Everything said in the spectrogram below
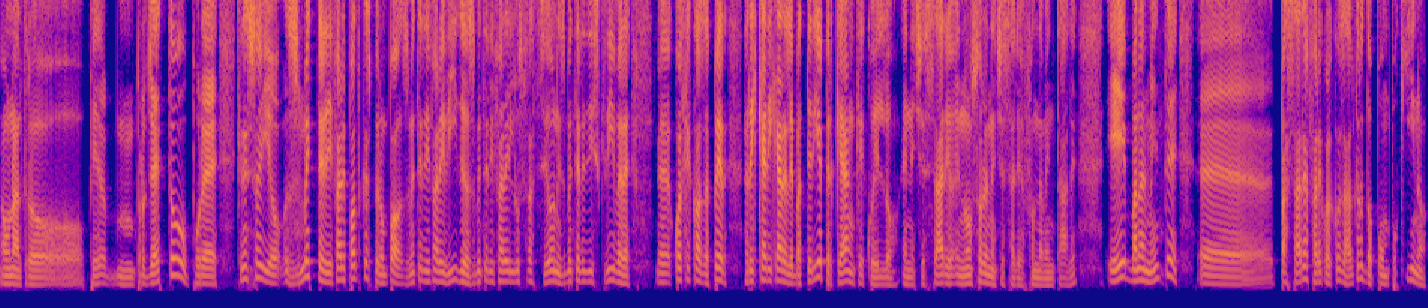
a un altro pe- mm, progetto oppure che ne so io smettere di fare podcast per un po' smettere di fare video smettere di fare illustrazioni smettere di scrivere eh, qualche cosa per ricaricare le batterie perché anche quello è necessario e non solo è necessario è fondamentale e banalmente eh, passare a fare qualcos'altro dopo un pochino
